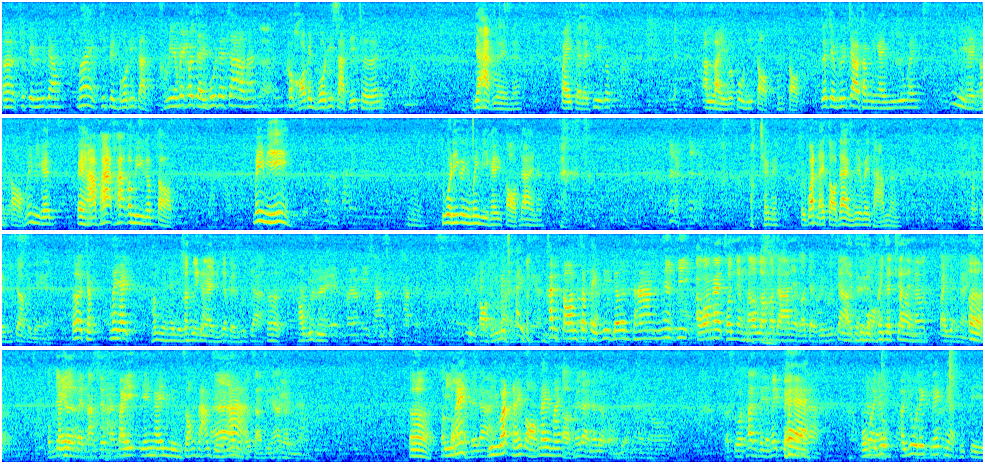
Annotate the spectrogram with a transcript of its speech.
เออคิดจะเป็นพระเจ้าไม่คิดเป็นโพธิสัตว์คือยังไม่เข้าใจพุทธเจ้านะอ่าเขาขอเป็นโพธิสัตว์เฉยๆยากเลยนะ ไปแต่ละที่ก็อะไรวะพวกนี้ตอบคำตอบ แล้วจะพระเจ้าทำยังไงมีรู้ไหมไม่มีใครคำตอบ ไม่มีใครไปหาพระพระก็มีคำตอบ ไม่มีอืมทุกวันนี้ก็ยังไม่มีใครตอบได้นะ อ้าว ใช่ไหมไปวัดไหนตอบได้ผมจะไปถามหน่อยก็เป็นพระเจ้าเป็นยังไงเออจะไม่ใช่ทำยังไงอย่างนี้ทำยังไงถึงจะเป็นพระเจ้าเออเอาวิธีมันมีสามสิบทัศน์เลยตอบนี้ไม่ใช่ ขั้นตอนสเต็ปนี่เดินทางที่เนี่ยที่เอาว่าง่ายคนอย่างเราธรรมดาเนี่ยเราจะเป็นพระเจ้าเราจะเป็นบอกให้พระชัดเจ้าๆได้ไหมว่าไปยังไง เออ ผมจะเดินไปทางเส้นนั้นไปยังไงหนึ่งสองสามสี่ห้าสามสี่ห้าเป็นยังไงเออเขามีไหมตอบไม่ได้มีวัดไหนบอกได้ไหมตอบไม่ได้แม้แต่องค์เดียวแต่ตัวท่านก็ยังไม่เป็นแต่นะผมอายุอายุเล็กๆเนี่ยทุกปี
